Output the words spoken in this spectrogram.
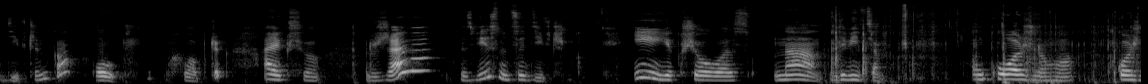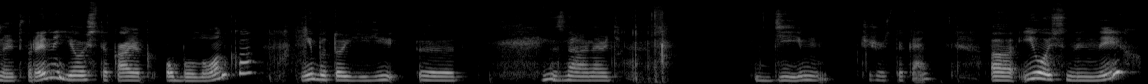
дівчинка, о, хлопчик. А якщо рожева, звісно, це дівчинка. І якщо у вас на, дивіться, у кожного, у кожної тварини є ось така як оболонка, нібито її, е, не знаю, навіть дім чи щось таке. Е, і ось на них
